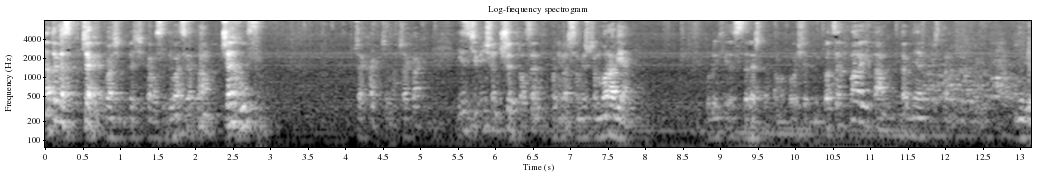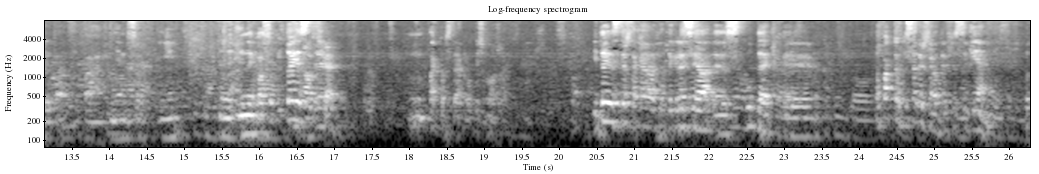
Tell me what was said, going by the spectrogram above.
Natomiast w Czechach, właśnie to jest ciekawa sytuacja, tam Czechów, w Czechach czy na Czechach, jest 93%, ponieważ są jeszcze Morawianie, których jest reszta, tam około 7%, no i tam pewnie jakaś tam niewielka grupa Niemców i e, innych osób. I to jest... e, no, Tak abstrakło być może. I to jest też taka dygresja, e, skutek no, faktów historycznych, o tym wszyscy wiemy. Po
